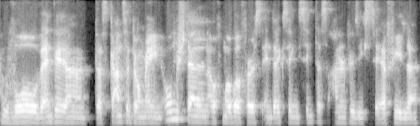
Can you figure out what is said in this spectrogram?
wo, wenn wir das ganze Domain umstellen auf Mobile First Indexing, sind das an und für sich sehr viele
